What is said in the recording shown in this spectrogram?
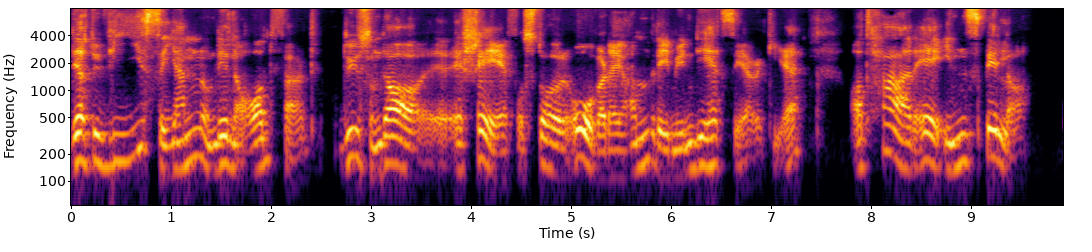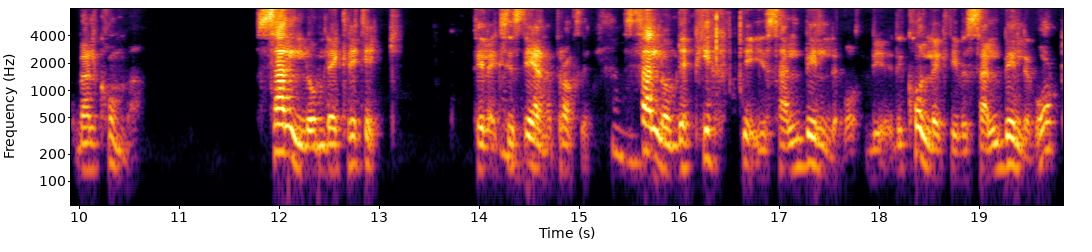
Det at du viser gjennom din atferd du som da er sjef og står over de andre i myndighetshierarkiet, at her er innspillene velkomne. Selv om det er kritikk til eksisterende praksis. Selv om det pirker i selvbildet vårt, det kollektive selvbildet vårt.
